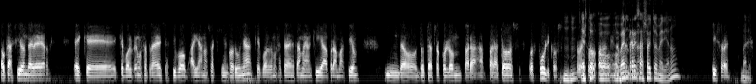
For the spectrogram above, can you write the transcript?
ocasión de ver e que, que volvemos a traer, xa estivo hai anos aquí en Coruña, que volvemos a traer tamén aquí a programación do, do Teatro Colón para, para todos os públicos. Uh -huh. Esto o, o Benres ás oito e media, non? Iso é. Vale.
